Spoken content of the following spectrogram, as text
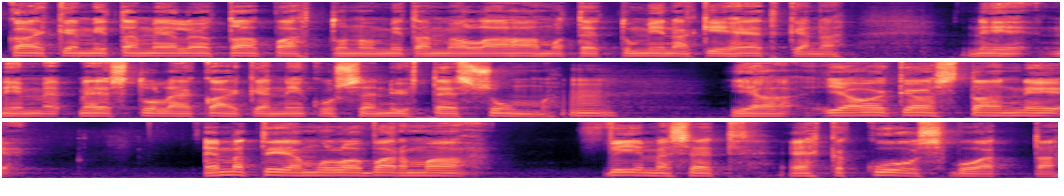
kaiken, mitä meillä on tapahtunut, mitä me ollaan hahmotettu minäkin hetkenä, niin, niin me, meistä tulee kaiken niin kuin sen yhteissumma. Mm. Ja, ja oikeastaan niin, en mä tiedä, mulla on varmaan viimeiset ehkä kuusi vuotta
